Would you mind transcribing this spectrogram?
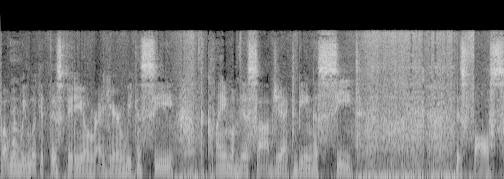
But when we look at this video right here, we can see the claim of this object being a seat is false.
